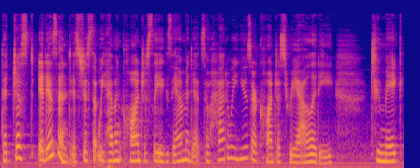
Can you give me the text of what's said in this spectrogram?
that just it isn't. It's just that we haven't consciously examined it. So how do we use our conscious reality to make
